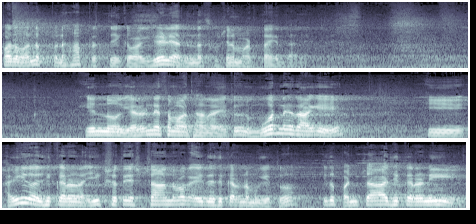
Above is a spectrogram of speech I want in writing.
ಪದವನ್ನು ಪುನಃ ಪ್ರತ್ಯೇಕವಾಗಿ ಹೇಳಿ ಅದನ್ನು ಸೂಚನೆ ಮಾಡ್ತಾ ಇದ್ದಾರೆ. ಇನ್ನು ಎರಡನೇ ಸಮಾಧಾನ ಆಯಿತು. ಇನ್ನು ಮೂರನೇದಾಗಿ ಈ ಐದು ಅಧಿಕರಣ ಈಕ್ಷತೆಶ್ಚ ಅನ್ನುವಾಗ ಐದು ಅಧಿಕರಣ ಮುಗೀತು. ಇದು ಪಂಚಾಧಿಕರಣಿ.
